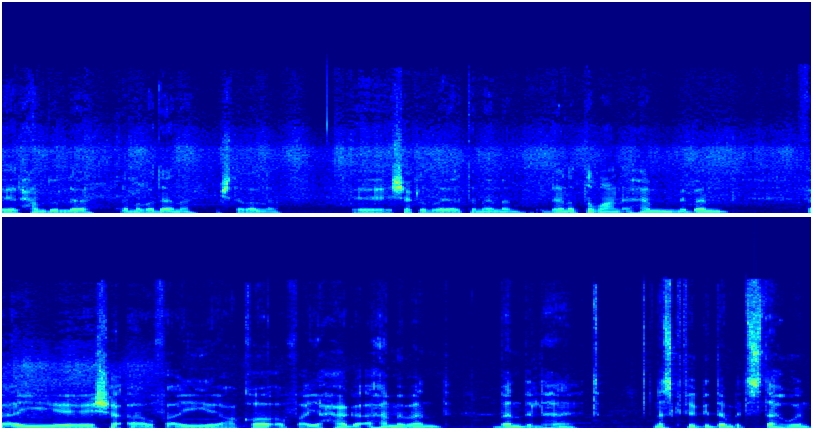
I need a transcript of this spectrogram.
آه، الحمد لله لما بدأنا واشتغلنا. آه، الشكل اتغير تماما. الدهانات طبعا أهم بند في أي شقة أو في أي عقار أو في أي حاجة أهم بند بند الدهانات. ناس كتير جدا بتستهون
